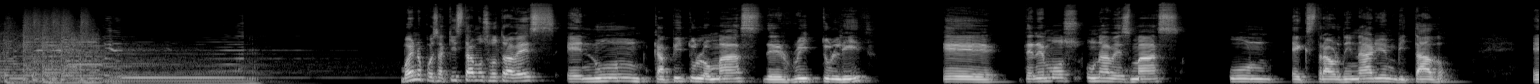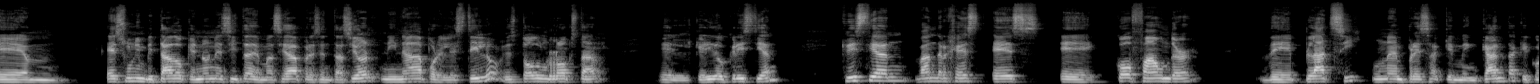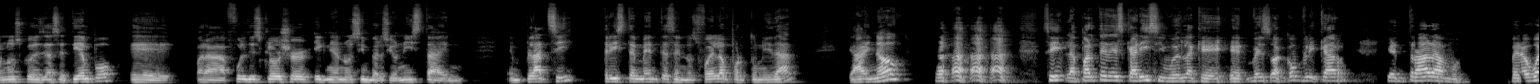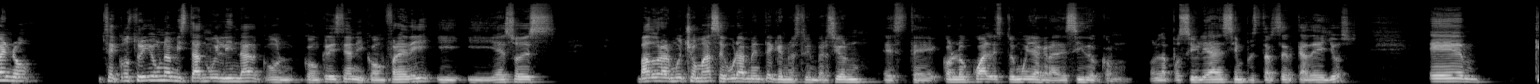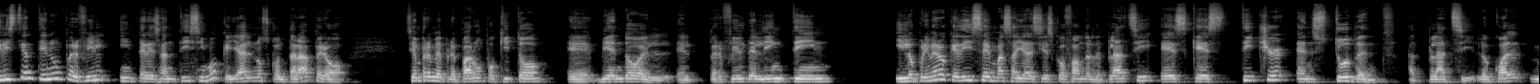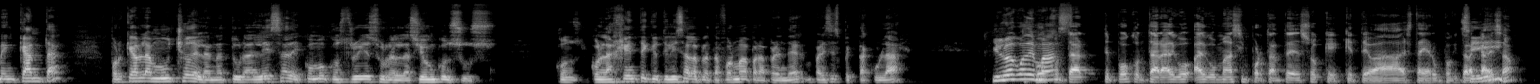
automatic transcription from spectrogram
Bueno, pues aquí estamos otra vez en un capítulo más de Read to Lead eh, tenemos una vez más un extraordinario invitado. Em, es un invitado que no necesita demasiada presentación ni nada por el estilo. Es todo un rockstar, el querido Christian. Christian Van es eh, co-founder de Platzi, una empresa que me encanta, que conozco desde hace tiempo. Eh, para full disclosure, Ignea no es inversionista en, en Platzi. Tristemente se nos fue la oportunidad. I know. sí, la parte de es carísimo es la que empezó a complicar que entráramos. Pero bueno, se construyó una amistad muy linda con Cristian y con Freddy y, eso es, va a durar mucho más seguramente que nuestra inversión, este, con lo cual estoy muy agradecido con, la posibilidad de siempre estar cerca de ellos. Em, Cristian tiene un perfil interesantísimo que ya él nos contará, pero siempre me preparo un poquito eh, viendo el, perfil de LinkedIn. Y lo primero que dice, más allá de si es co-founder de Platzi, es que es teacher and student at Platzi, lo cual me encanta porque habla mucho de la naturaleza de cómo construye su relación con sus con, la gente que utiliza la plataforma para aprender. Me parece espectacular. Y luego además... ¿Te puedo contar, algo, algo más importante de eso que, te va a estallar un poquito la cabeza?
